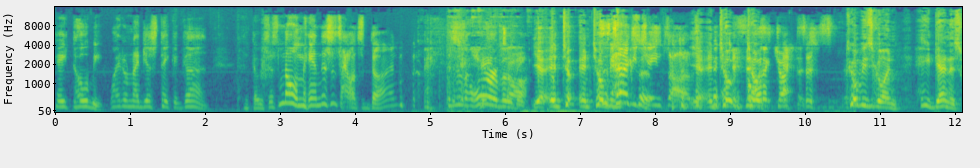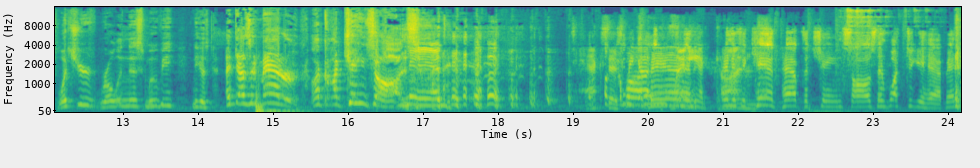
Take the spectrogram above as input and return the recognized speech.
"Hey, Tobe, why don't I just take a gun?" And Tobe says, "No, man, this is how it's done. This is a horror movie. Yeah, and, to- and Tobe. This is Texas. chainsaws." Yeah, and to- to- justice. Tobe's going, "Hey Dennis, what's your role in this movie?" And he goes, "It doesn't matter. I got chainsaws." Man, Texas. Come we on, got man. plenty of And if you can't have the chainsaws, then what do you have, man?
